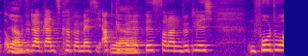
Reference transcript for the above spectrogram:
obwohl Ja. du da ganzkörpermäßig abgebildet Ja. bist, sondern wirklich ein Foto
